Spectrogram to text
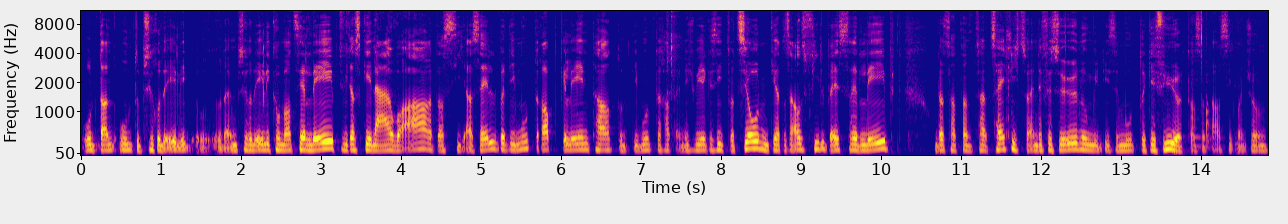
und dann unter Psychedelik oder im Psychedelikum hat sie erlebt, wie das genau war, dass sie ja selber die Mutter abgelehnt hat und die Mutter hat eine schwierige Situation und die hat das alles viel besser erlebt und das hat dann tatsächlich zu einer Versöhnung mit dieser Mutter geführt. Also da sieht man schon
